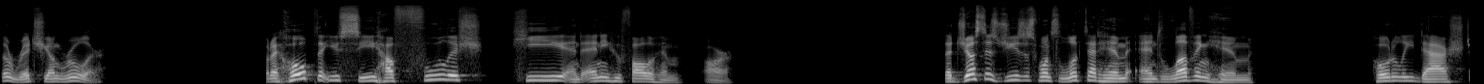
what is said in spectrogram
the rich young ruler. But I hope that you see how foolish he and any who follow him are. That just as Jesus once looked at him and loving him, totally dashed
